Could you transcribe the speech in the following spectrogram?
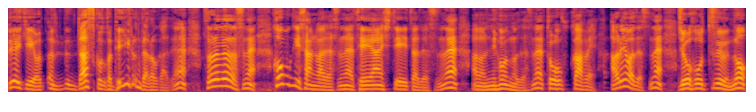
利益を出すことができるんだろうかってね。それでですね、小吹さんがですね、提案していたですね、あの、日本のですね、豆腐カフェ、あるいはですね、情報通の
